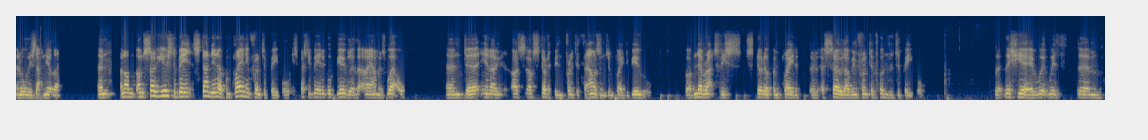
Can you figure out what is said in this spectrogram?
and all this, that, and the other. And and I'm I'm so used to being standing up and playing in front of people, especially being a good bugler that I am as well. And uh, you know, I, have stood up in front of thousands and played the bugle, but I've never actually s- stood up and played a, a, solo in front of hundreds of people. But this year, with, with um,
